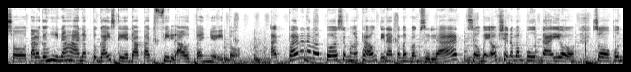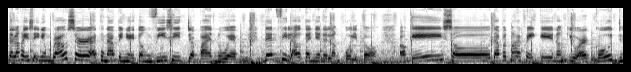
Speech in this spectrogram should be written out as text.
So, talagang hinahanap to guys, kaya dapat fill outan nyo ito. At para naman po sa mga taong tinatamad magsulat, so may option naman po tayo. So punta lang kayo sa inyong browser at hanapin nyo itong Visit Japan Web. Then fill outan nyo na lang po ito. Okay? So dapat makakreate kayo ng QR code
